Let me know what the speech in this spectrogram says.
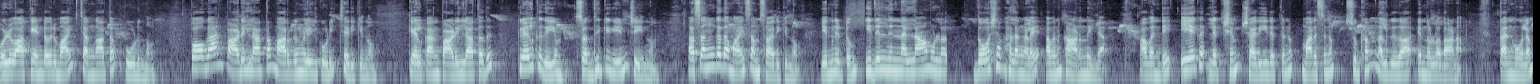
ഒഴിവാക്കേണ്ടവരുമായി ചങ്ങാത്തം കൂടുന്നു. പോകാൻ പാടില്ലാത്ത മാർഗങ്ങളിൽ കൂടി ചരിക്കുന്നു. കേൾക്കാൻ പാടില്ലാത്തത് കേൾക്കുകയും ശ്രദ്ധിക്കുകയും ചെയ്യുന്നു. അസംഗതമായി സംസാരിക്കുന്നു. എന്നിട്ടും ഇതിൽ നിന്നെല്ലാമുള്ള ദോഷഫലങ്ങളെ അവൻ കാണുന്നില്ല. അവന്റെ ഏക ലക്ഷ്യം ശരീരത്തിനും മനസ്സിനും സുഖം നൽകുക എന്നുള്ളതാണ്. തന്മൂലം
